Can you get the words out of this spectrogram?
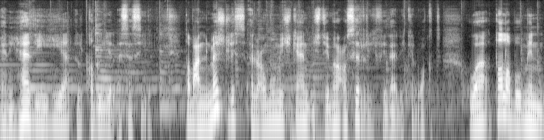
يعني هذه هي القضية الأساسية. طبعا المجلس العمومي كان اجتماع سري في ذلك الوقت وطلبوا من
